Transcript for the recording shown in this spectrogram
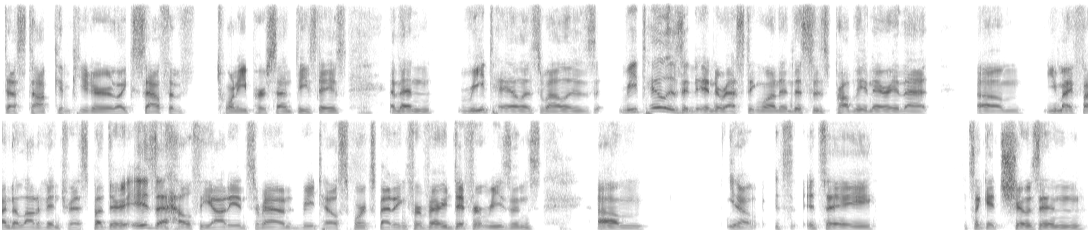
desktop computer, like south of 20% these days. Yeah. And then retail as well as retail is an interesting one. And this is probably an area that um, you might find a lot of interest, but there is a healthy audience around retail sports betting for very different reasons. Um, you know, it's it's a it's like a chosen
